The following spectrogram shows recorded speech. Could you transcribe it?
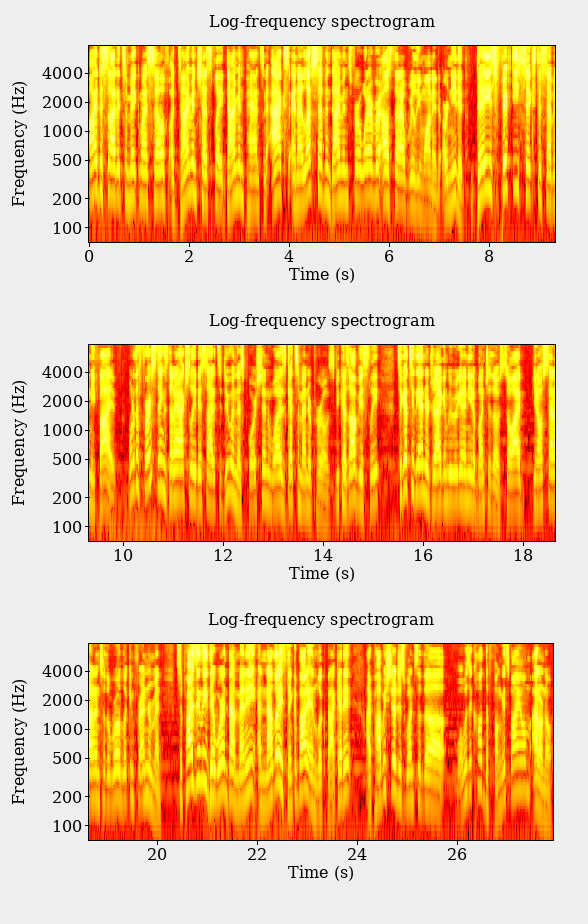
I decided to make myself a diamond chestplate, diamond pants, an axe, and I left 7 diamonds for whatever else that I really wanted or needed. Days 56 to 75. One of the first things that I actually decided to do in this portion was get some ender pearls because obviously to get to the ender dragon we were going to need a bunch of those so I you know set out into the world looking for endermen. Surprisingly there weren't that many and now that I think about it and look back at it I probably should have just went to the what was it called the fungus biome I don't know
